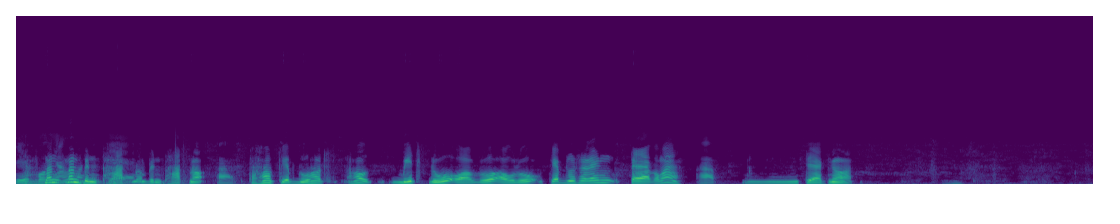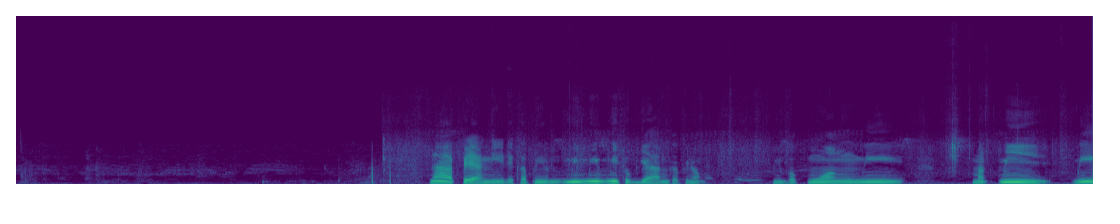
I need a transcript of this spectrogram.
เก็บบ่มันหยังมันเป็นผักแก่มันเป็นผักเนาะครับ ถ้าเฮาเก็บดูเฮาเฮาบิดดูออกดูเอาดูเก็บดูแสดงแตกออกมาครับ อืมแตกยอด หน้าแปลงนี่เด้อครับมีมีมีมีทุกอย่างครับพี่น้อง มีบักม่วงมี มักมีมี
